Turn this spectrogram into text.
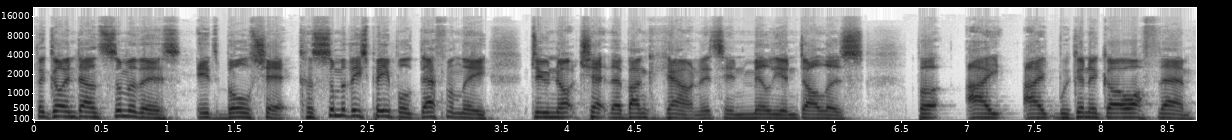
that going down some of this, it's bullshit because some of these people definitely do not check their bank account and it's in million dollars. But I, I, we're going to go off them.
